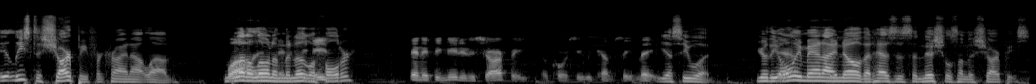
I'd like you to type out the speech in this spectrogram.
at least a sharpie for crying out loud, well, let alone and, a Manila folder. And if he needed a sharpie, of course he would come see me. Yes, he would. You're the yeah. only man I know that has his initials on his sharpies.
